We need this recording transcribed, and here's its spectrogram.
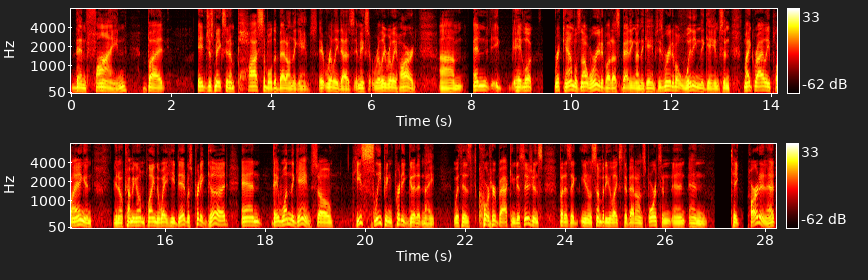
then fine. But it just makes it impossible to bet on the games. It really does. It makes it really, really hard. Um, and it, hey, look, Rick Campbell's not worried about us betting on the games. He's worried about winning the games. And Mike Reilly playing and you know coming out and playing the way he did was pretty good, and they won the game. So he's sleeping pretty good at night with his quarterbacking decisions. But as a you know somebody who likes to bet on sports and and, and take part in it,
